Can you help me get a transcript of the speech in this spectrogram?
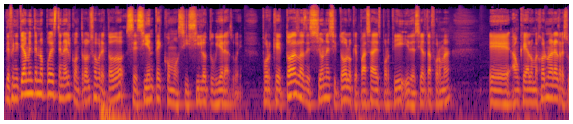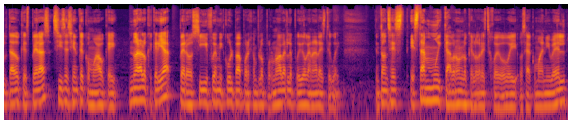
definitivamente no puedes tener el control sobre todo, se siente como si sí lo tuvieras, güey. Porque todas las decisiones y todo lo que pasa es por ti y de cierta forma, eh, aunque a lo mejor no era el resultado que esperas, sí se siente como, ah, ok, no era lo que quería, pero sí fue mi culpa, por ejemplo, por no haberle podido ganar a este güey. Entonces, está muy cabrón lo que logra este juego, güey. O sea, como a nivel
